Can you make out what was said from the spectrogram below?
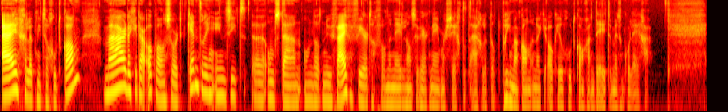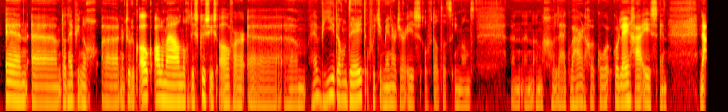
eigenlijk niet zo goed kan. Maar dat je daar ook wel een soort kentering in ziet uh, ontstaan, omdat nu 45 van de Nederlandse werknemers zegt dat eigenlijk dat prima kan en dat je ook heel goed kan gaan daten met een collega. En uh, dan heb je nog uh, natuurlijk ook allemaal nog discussies over uh, um, hè, wie je dan date. Of het je manager is, of dat het iemand een, een, een gelijkwaardige co collega is. En nou,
